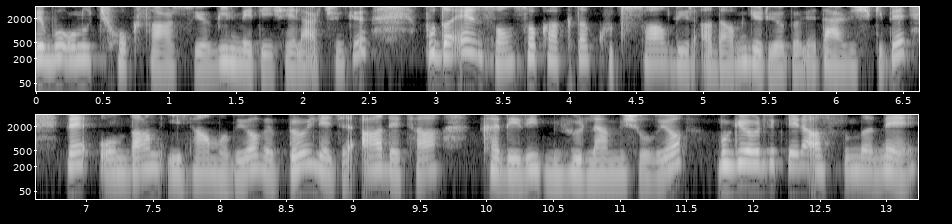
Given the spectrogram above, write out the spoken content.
ve bu onu çok sarsıyor. Bilmediği şeyler çünkü. Bu da en son sokakta kutsal bir adam görüyor böyle derviş gibi ve ondan ilham alıyor ve böylece adeta kaderi mühürlenmiş oluyor. Bu gördükleri aslında ne?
